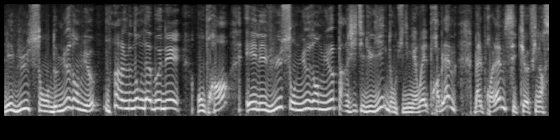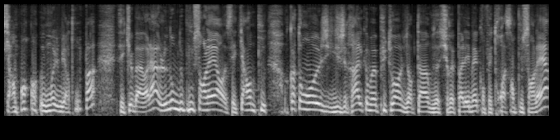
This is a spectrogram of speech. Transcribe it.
Les vues sont de mieux en mieux. le nombre d'abonnés, on prend. Et les vues sont de mieux en mieux par JT du Geek. Donc tu dis, mais ouais, le problème? Bah, Le problème, c'est que financièrement, moi, je m'y retrouve pas. C'est que bah voilà, le nombre de pouces en l'air, c'est 40 pouces. Quand on, je, râle comme un putois en disant, putain, vous assurez pas les mecs, on fait 300 pouces en l'air.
